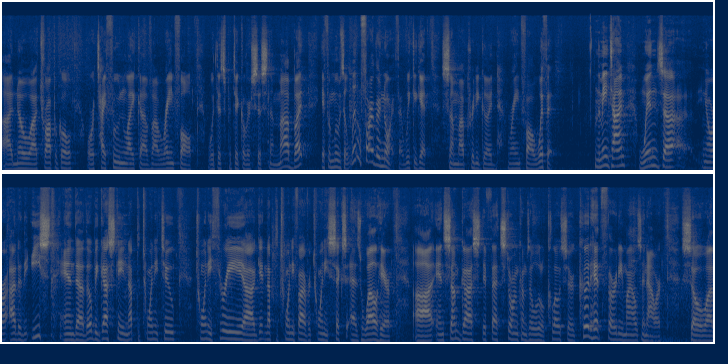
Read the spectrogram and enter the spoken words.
uh, no uh, tropical or typhoon-like of uh, rainfall with this particular system. Uh, but if it moves a little farther north, we could get some pretty good rainfall with it. In the meantime, winds you know, are out of the east, and they'll be gusting up to 22, 23, getting up to 25 or 26 as well here. Uh, and some gusts, if that storm comes a little closer, could hit 30 miles an hour. So uh,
